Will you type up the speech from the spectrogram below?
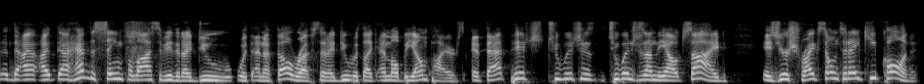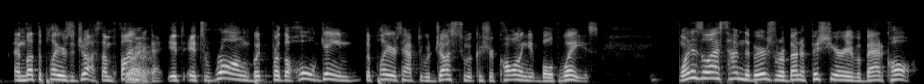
I, I, have the same philosophy that I do with NFL refs that I do with like MLB umpires. If that pitch two inches two inches on the outside is your strike zone today, keep calling it and let the players adjust. I'm fine with that. It, it's wrong, but for the whole game, the players have to adjust to it because you're calling it both ways. When is the last time the Bears were a beneficiary of a bad call?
